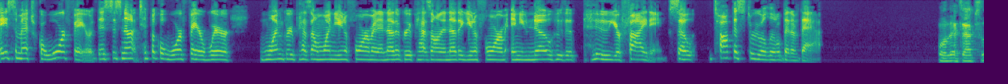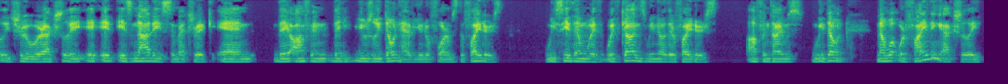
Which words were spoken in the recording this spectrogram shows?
asymmetrical warfare. This is not typical warfare where one group has on one uniform and another group has on another uniform and you know who the who you're fighting. So talk us through a little bit of that. Well, that's absolutely true. We're actually, it, it is not asymmetric and they often, they usually don't have uniforms, the fighters. We see them with, with guns. We know they're fighters. Oftentimes we don't. Now, what we're finding actually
